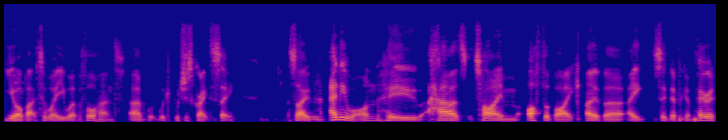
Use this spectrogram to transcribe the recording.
you are Mm. back to where you were beforehand, uh, which, which is great to see. So Mm. anyone who has time off the bike over a significant period,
